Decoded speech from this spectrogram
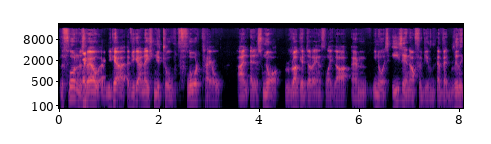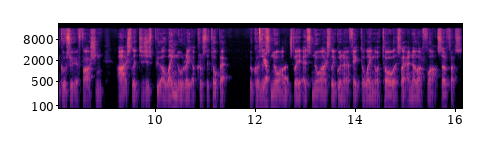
the flooring as like, well. If you get a, if you get a nice neutral floor tile, and, and it's not rugged or anything like that. Um, you know, it's easy enough if you if it really goes out of fashion, actually to just put a lino right across the top of it because it's yep. not actually it's not actually going to affect the lino at all. It's like another flat surface.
